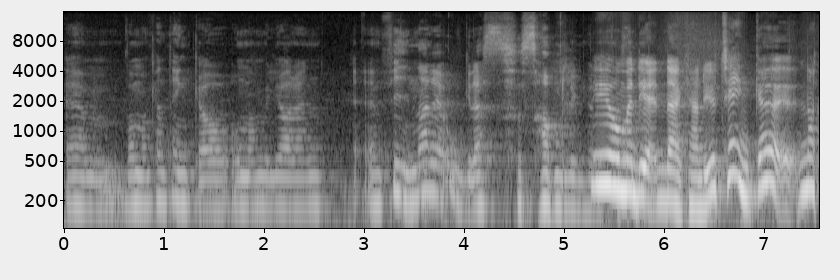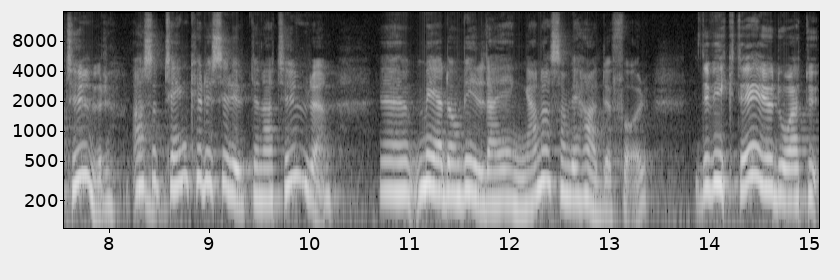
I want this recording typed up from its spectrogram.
em, vad man kan tänka om man vill göra en, en finare ogrässamling. Jo, men det, där kan du ju tänka natur. Alltså tänk hur det ser ut i naturen eh, med de vilda ängarna som vi hade förr. Det viktiga är ju då att du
